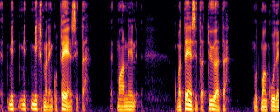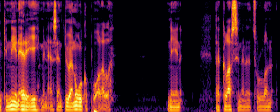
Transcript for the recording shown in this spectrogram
et, et, mit, mit, miksi mä niin kuin teen sitä, että mä oon niin, kun mä teen sitä työtä, mutta mä oon kuitenkin niin eri ihminen sen työn ulkopuolella, niin tämä klassinen, että sulla on –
